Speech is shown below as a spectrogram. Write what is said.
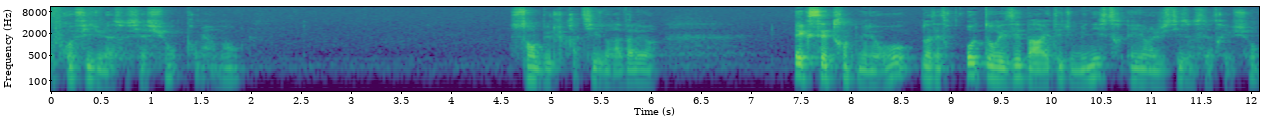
au profit d'une association, premièrement, sans but lucratif dans la valeur excès 30 000 euros, doit être autorisée par arrêté du ministre ayant la justice dans ses attributions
